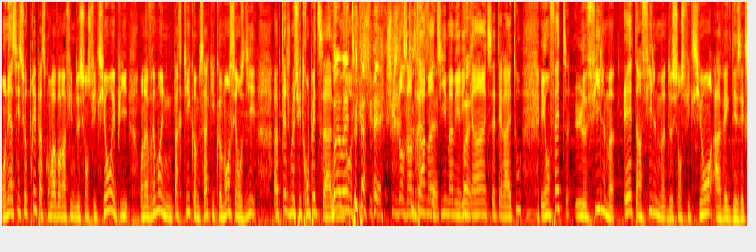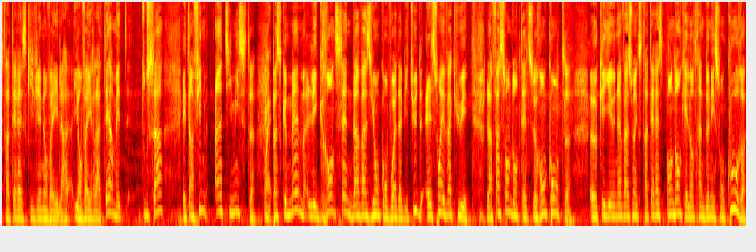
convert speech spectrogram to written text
On est assez surpris parce qu'on va voir un film de science-fiction et puis on a vraiment une partie comme ça qui commence et on se dit, ah, peut-être je me suis trompé de salle. Ouais, Ou ouais, non, tout je, à je suis- fait. je suis dans un Tout drame intime américain, etc. et tout. Et en fait, le film est un film de science-fiction avec des extraterrestres qui viennent envahir la, envahir la Terre, mais tout ça est un film intimiste. Ouais. Parce que même les grandes scènes d'invasion qu'on voit d'habitude, elles sont évacuées. La façon dont elle se rend compte euh, qu'il y a une invasion extraterrestre pendant qu'elle est en train de donner son cours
